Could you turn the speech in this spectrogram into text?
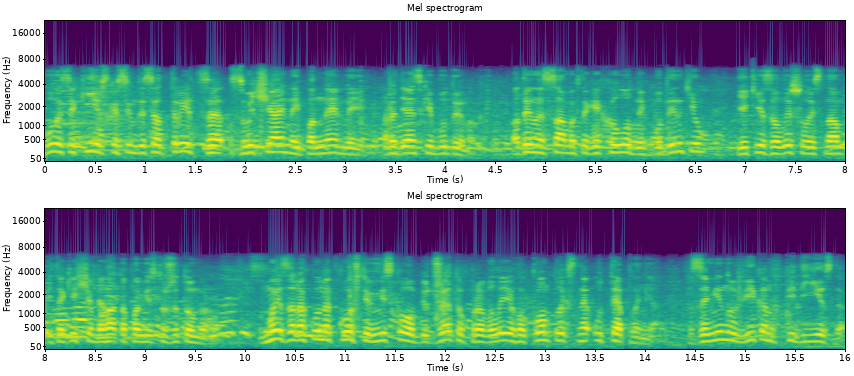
Вулиця Київська, 73 – це звичайний панельний радянський будинок. Один із самих таких холодних будинків, які залишились нам, і таких ще багато по місту Житомиру. Ми за рахунок коштів міського бюджету провели його комплексне утеплення, заміну вікон в під'їздах.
